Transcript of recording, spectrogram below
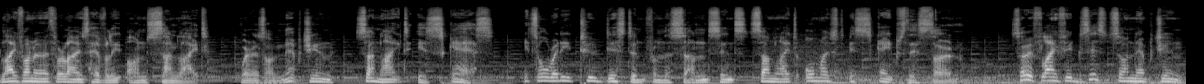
Life on Earth relies heavily on sunlight, whereas on Neptune, sunlight is scarce. It's already too distant from the Sun since sunlight almost escapes this zone. So if life exists on Neptune,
